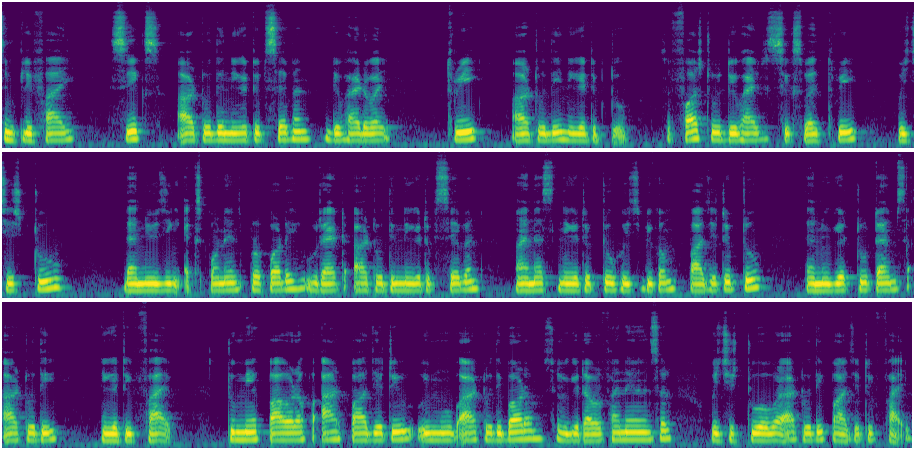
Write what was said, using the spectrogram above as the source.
simplify 6 r to the negative 7 divided by 3 r to the negative 2 so first we divide 6 by 3 which is 2 then using exponent property we write r to the negative 7 minus negative 2 which become positive 2 then we get 2 times r to the negative 5 to make power of r positive we move r to the bottom. So we get our final answer which is 2 over r to the positive 5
